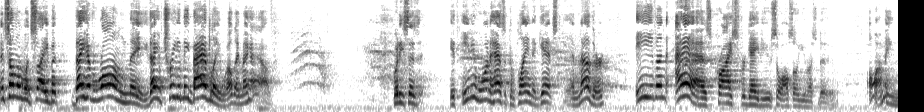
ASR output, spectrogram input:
And someone would say, but they have wronged me. They have treated me badly. Well, they may have. But he says, if anyone has a complaint against another, even as Christ forgave you, so also you must do. Oh, I mean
